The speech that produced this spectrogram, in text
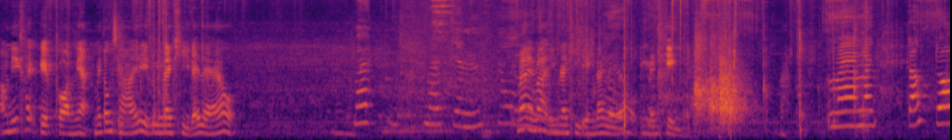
เอานี้เก็บก่อนเนี่ย ไม่ต้องใช้ลุยนายขี่ได้แล้วแม่แม่กินไม่ไม่อิงแรงขี่เองได้แล้ว อิงแรงเก่งแม่แม่ต้องจ้อ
